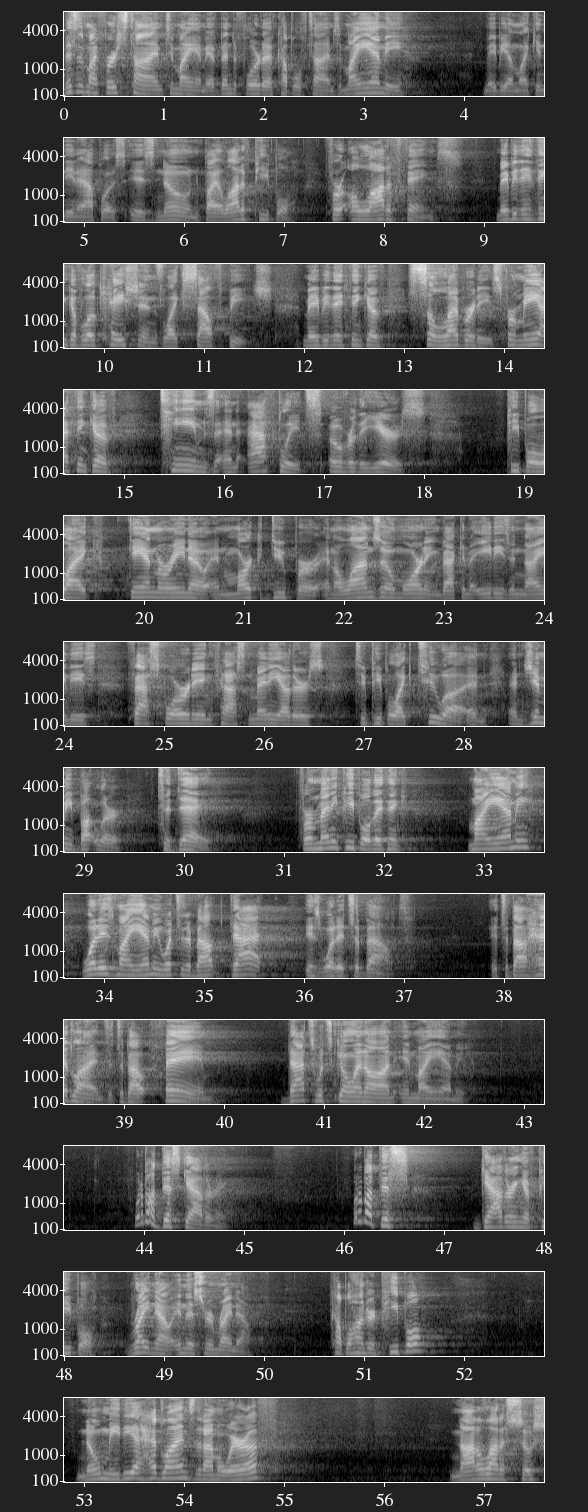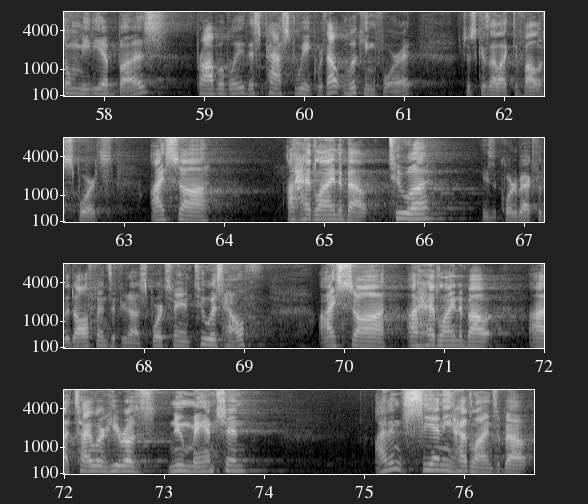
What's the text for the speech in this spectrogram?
This is my first time to Miami. I've been to Florida a couple of times. Miami, maybe unlike Indianapolis, is known by a lot of people for a lot of things. Maybe they think of locations like South Beach. Maybe they think of celebrities. For me, I think of teams and athletes over the years. People like Dan Marino and Mark Duper and Alonzo Mourning back in the 80s and 90s, fast forwarding past many others to people like Tua and, and Jimmy Butler today. For many people, they think, Miami? What is Miami? What's it about? That is what it's about. It's about headlines, it's about fame. That's what's going on in Miami. What about this gathering? What about this gathering of people right now, in this room right now? A couple hundred people, no media headlines that I'm aware of, not a lot of social media buzz probably this past week, without looking for it, just because I like to follow sports, I saw a headline about Tua. He's a quarterback for the Dolphins, if you're not a sports fan, Tua's health. I saw a headline about uh, Tyler Herro's new mansion. I didn't see any headlines about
